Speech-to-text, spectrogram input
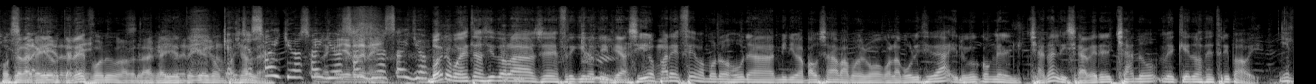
o se le ha caído el teléfono, la verdad que hay gente que son Que yo pachalas. soy yo, soy yo, soy yo, soy yo. Bueno, pues estas han sido las eh, friki noticias. Si os parece, vámonos a una mínima pausa, vamos luego con la publicidad y luego con el chanálisis, a ver el chano que nos destripa hoy. Y el.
